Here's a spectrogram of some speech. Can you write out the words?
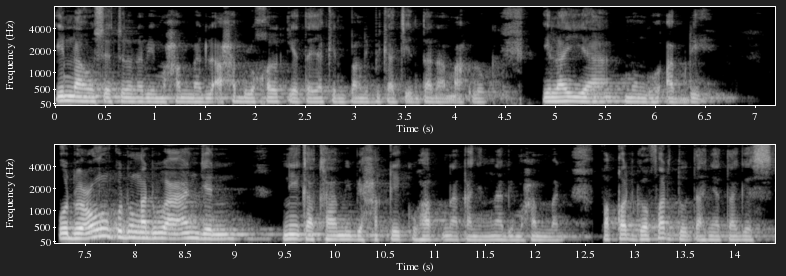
innahu saytuna Nabi Muhammad la ahabul khalqi ta yakin pang dipika cintana makhluk. Ilayya munggu abdi. Ud'u kudu ngadua anjeun ni ka kami bihaqqi ku hakna kanjing Nabi Muhammad. Faqad ghafartu tahnya tages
